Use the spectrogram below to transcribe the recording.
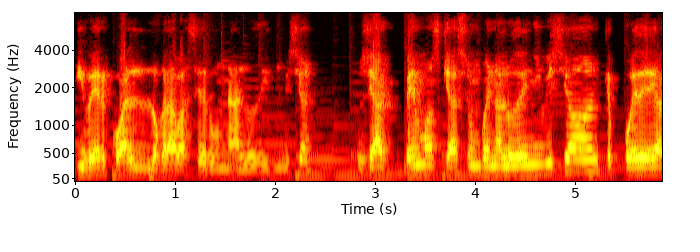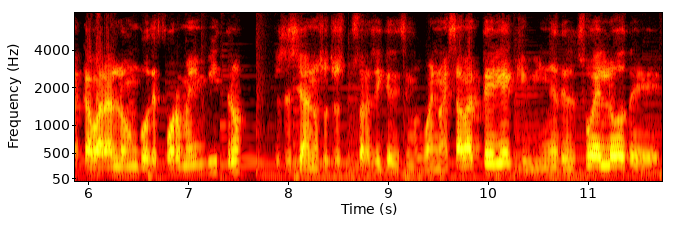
y ver cuál lograba hacer un halo de inhibición. Pues ya vemos que hace un buen halo de inhibición, que puede acabar al hongo de forma in vitro. Entonces ya nosotros pues ahora sí que decimos, bueno, esa bacteria que viene del suelo de,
